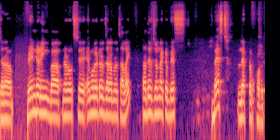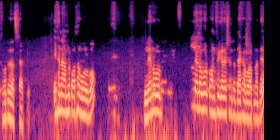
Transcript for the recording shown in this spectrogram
যারা রেন্ডারিং বা আপনার হচ্ছে এমুলেটর যারা আমরা চালাই, তাদের জন্য একটা বেস্ট বেস্ট ল্যাপটপ হতে যাচ্ছে আর কি। এখানে আমরা কথা বলব। লেনোভো লেনোভোর কনফিগারেশনটা দেখাবো আপনাদের।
